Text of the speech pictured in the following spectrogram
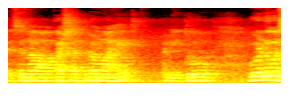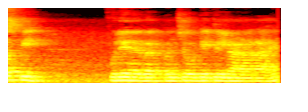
त्याचं नाव आकाश अक्रम आहे आणि तो गोंडवस्ती फुलेनगर पंचवटी येथील राहणार आहे.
